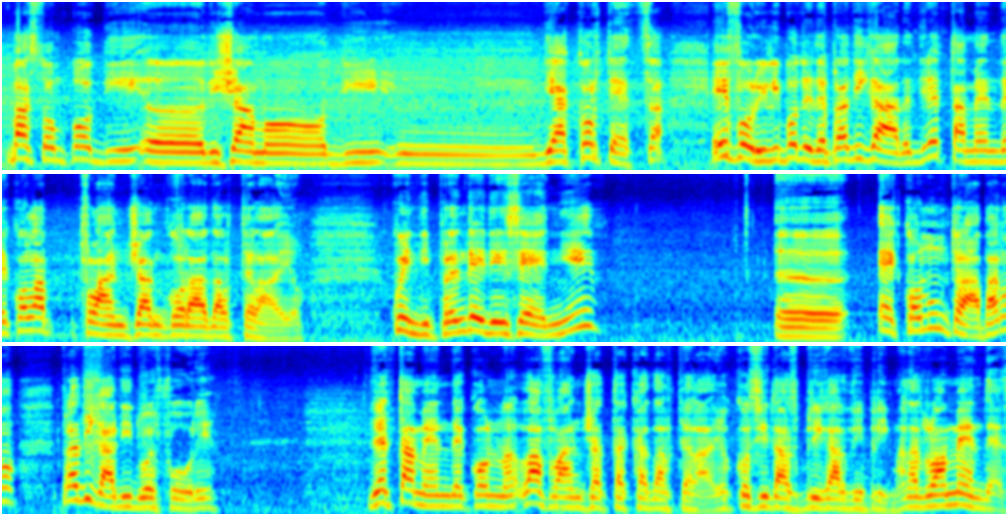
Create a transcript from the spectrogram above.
basta un po' di, eh, diciamo, di, mh, mm, di, accortezza e i fori li potete praticare direttamente con la flancia ancorata al telaio. Quindi prendete i segni eh, e con un trapano praticate i due fori direttamente con la flancia attaccata al telaio, così da sbrigarvi prima. Naturalmente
